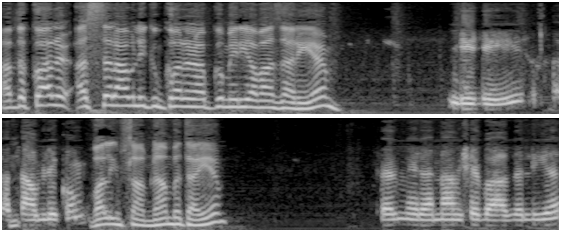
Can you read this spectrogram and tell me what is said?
अब तो कॉलर अस्सलाम वालेकुम कॉलर आपको मेरी आवाज़ आ रही है? जी जी अस्सलाम वालेकुम वालेकुम सलाम नाम बताइए। सर मेरा नाम शहबाज अली है।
